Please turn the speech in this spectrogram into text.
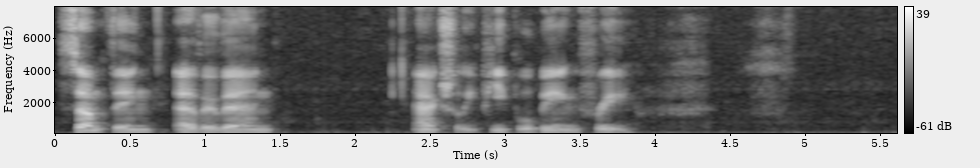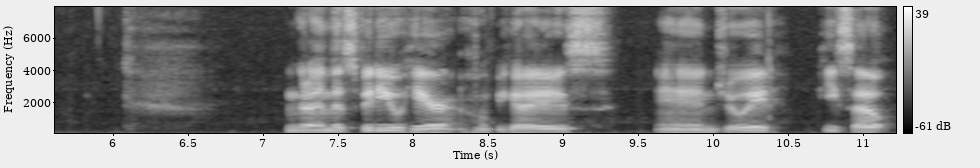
something other than actually people being free. I'm going to end this video here. I hope you guys enjoyed. Peace out.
